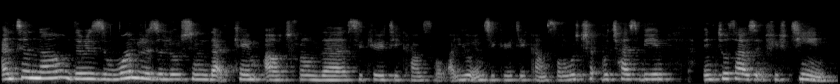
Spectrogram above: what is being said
Until now, there is one resolution that came out from the Security Council, uh, UN Security Council, which, which has been in 2015.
